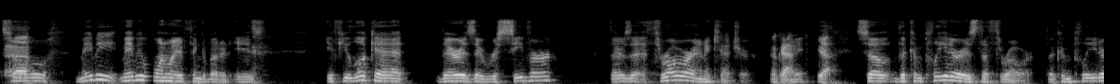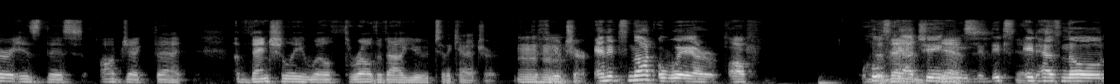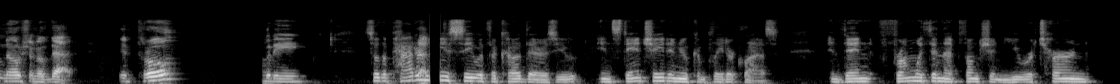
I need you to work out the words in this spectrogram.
So maybe maybe one way to think about it is if you look at there is a receiver, there's a thrower and a catcher. Okay. Right? Yeah. So the completer is the thrower. The completer is this object that eventually will throw the value to the catcher, the Mhm. future. and it's not aware of who's then, catching. yes. It's Yeah. it has no notion of that. It throws somebody. So the pattern you see with the code there is you instantiate a new completer class, and then from within that function you return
